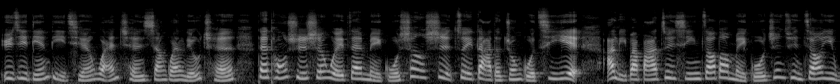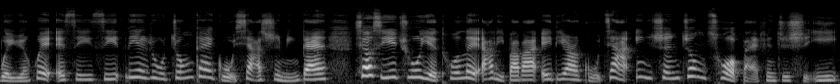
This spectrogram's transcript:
预计年底前完成相关流程。但同时，身为在美国上市最大的中国企业，阿里巴巴最新遭到美国证券交易委员会 SEC 列入中概股下市名单。消息一出，也拖累阿里巴巴 ADR 股价应声重挫百分之十一。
